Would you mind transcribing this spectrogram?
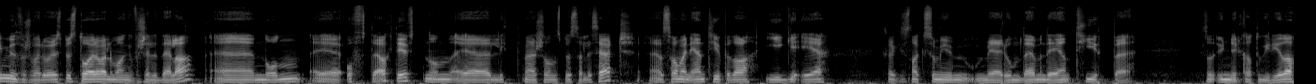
Immunforsvaret vårt består av veldig mange forskjellige deler. Eh, noen er ofte aktivt, noen er litt mer sånn spesialisert. Eh, så har man en type, da, IGE. Jeg skal ikke snakke så mye mer om det, men det er en type sånn underkategori da,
